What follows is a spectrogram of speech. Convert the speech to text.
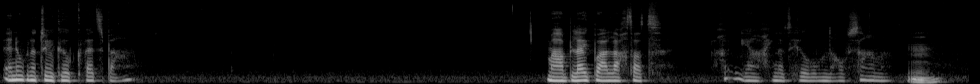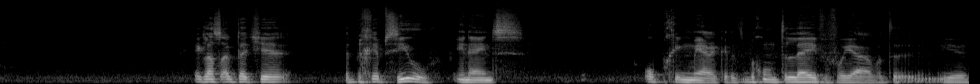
En ook natuurlijk heel kwetsbaar. Maar blijkbaar lag dat, ja, ging dat heel nauw samen. Mm. Ik las ook dat je het begrip ziel ineens op ging merken. Dat het begon te leven voor jou. Want uh, je,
